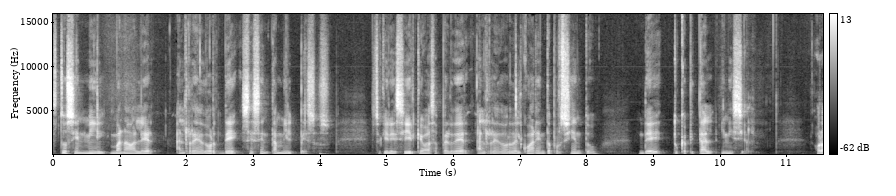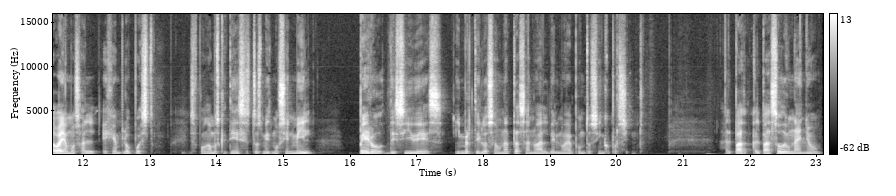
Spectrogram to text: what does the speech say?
estos 100 mil van a valer alrededor de 60 mil pesos. Esto quiere decir que vas a perder alrededor del 40% de tu capital inicial. Ahora vayamos al ejemplo opuesto. Supongamos que tienes estos mismos 100 mil, pero decides invertirlos a una tasa anual del 9.5%. Al, al, paso de un año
